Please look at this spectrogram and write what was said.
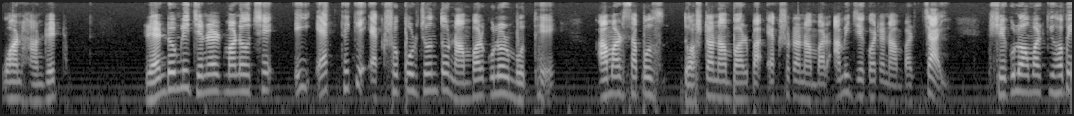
ওয়ান হান্ড্রেড র্যান্ডমলি জেনারেট মানে হচ্ছে এই এক থেকে একশো পর্যন্ত নাম্বারগুলোর মধ্যে আমার সাপোজ দশটা নাম্বার বা একশোটা নাম্বার, আমি যে কয়টা নাম্বার চাই, সেগুলো আমার কি হবে?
